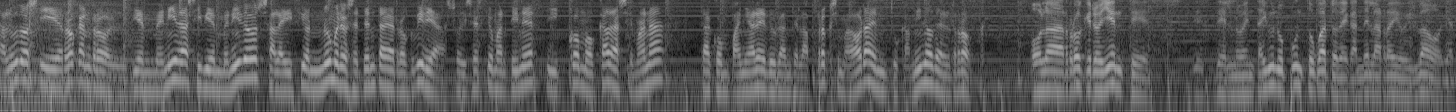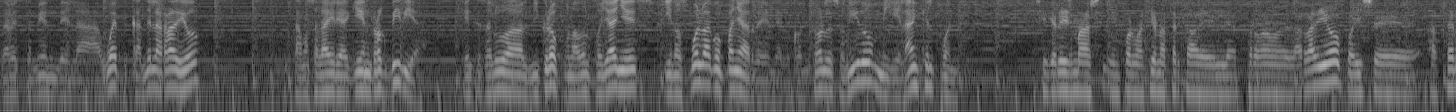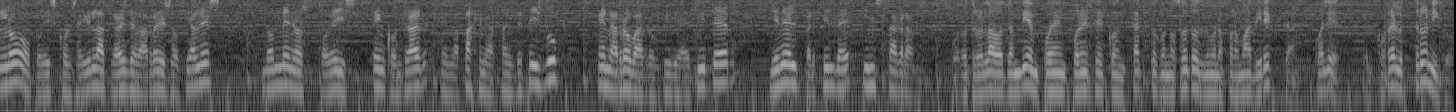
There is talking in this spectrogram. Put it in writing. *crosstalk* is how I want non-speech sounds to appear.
Saludos y rock and roll. Bienvenidas y bienvenidos a la edición número 70 de Rock Video. Soy Sergio Martínez y como cada semana te acompañaré durante la próxima hora en tu camino del rock. Hola rocker oyentes, desde el 91.4 de Candela Radio Bilbao y a través también de la web Candela Radio, estamos al aire aquí en Rock Video. Quien te saluda al micrófono Adolfo Yáñez y nos vuelve a acompañar en el control de sonido Miguel Ángel Puentes. Si queréis más información acerca del programa de la radio, podéis eh, hacerlo o podéis conseguirla a través de las redes sociales, donde nos podéis encontrar en la página fans de Facebook, en arroba rockvidia de Twitter y en el perfil de Instagram. Por otro lado, también pueden ponerse en contacto con nosotros de una forma directa. ¿Cuál es? El correo electrónico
